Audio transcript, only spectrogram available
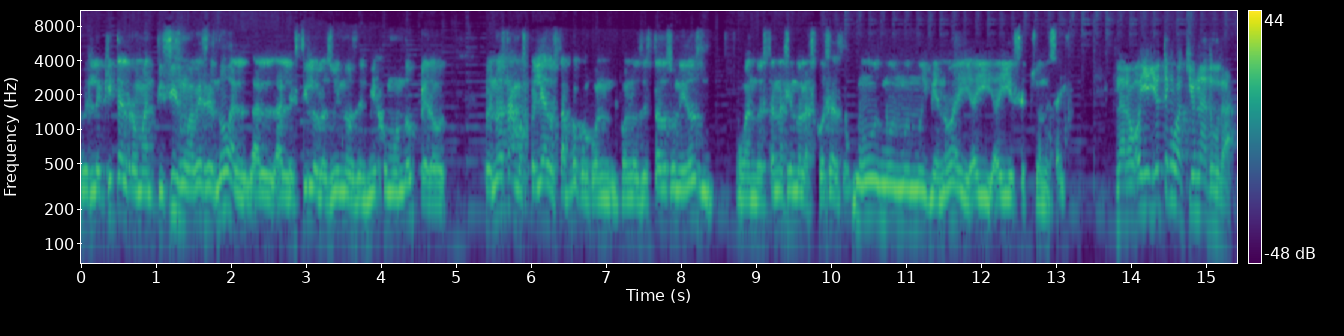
pues le quita el romanticismo a veces, ¿no? Al, al, estilo de los vinos del viejo mundo, pero pues no estamos peleados tampoco con, con los de Estados Unidos, cuando están haciendo las cosas muy, muy, muy, muy bien, ¿no? Hay, hay, hay excepciones ahí. Claro, oye, yo tengo aquí una duda.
